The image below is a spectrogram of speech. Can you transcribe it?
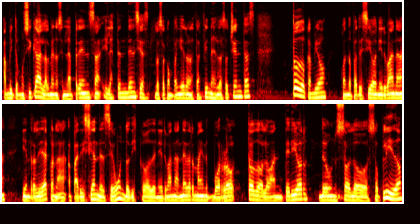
ámbito musical, al menos en la prensa, y las tendencias los acompañaron hasta fines de los 80. Todo cambió cuando apareció Nirvana y en realidad con la aparición del segundo disco de Nirvana, Nevermind, borró todo lo anterior de un solo soplido.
